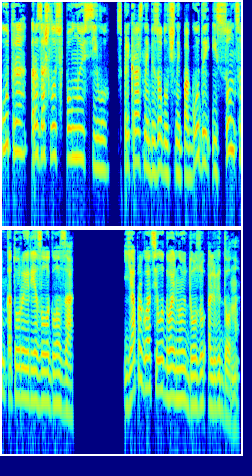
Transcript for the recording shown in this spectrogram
Утро разошлось в полную силу, с прекрасной безоблачной погодой и солнцем, которое резало глаза. Я проглотила двойную дозу альведона.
